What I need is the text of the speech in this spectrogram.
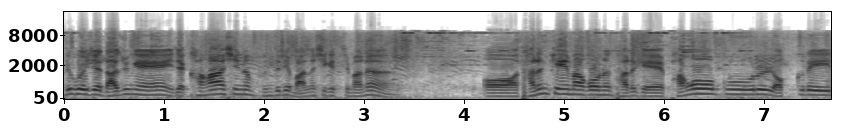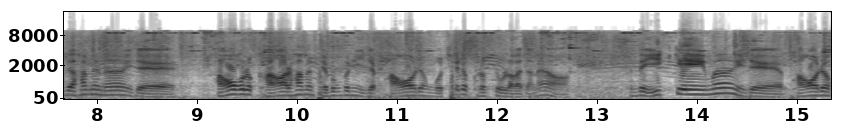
그리고 이제 나중에 이제 강화하시는 분들이 많으시겠지만은 어 다른 게임하고는 다르게 방어구를 업그레이드 하면은 이제 방어구를 강화를 하면 대부분이 이제 방어력 뭐 체력 그렇게 올라가잖아요. 근데 이 게임은 이제 방어력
